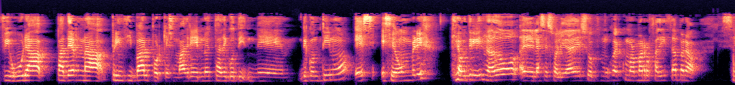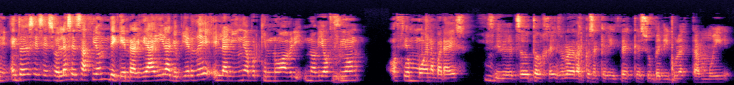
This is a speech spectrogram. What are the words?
figura paterna principal, porque su madre no está de, de, continuo, es ese hombre que ha utilizado eh, la sexualidad de su mujer como arma arrojadiza para Sí. Entonces es eso, es la sensación de que en realidad ahí la que pierde es la niña porque no, no había opción, opción buena para eso. Sí, de hecho Tom Hanks una de las cosas que dice es que su película está muy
